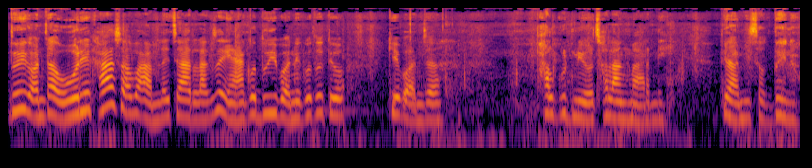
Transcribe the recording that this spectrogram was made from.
दुई घन्टा हो रे खास। अब हामीलाई चार लाग्छ। यहाँको दुई भनेको त त्यो के भन्छ फालकुट्ने हो छलाङ मार्ने। त्यो हामी सक्दैनौँ।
